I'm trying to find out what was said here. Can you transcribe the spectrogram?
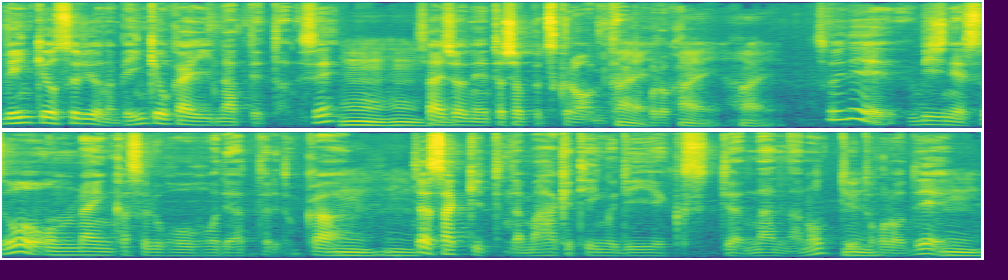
勉強するような勉強会になっていったんですね。うんうん最初ネットショップ作ろうみたいはないところから。はいはいそれでビジネスをオンライン化する方法であったりとか、じゃあさっき言ってたマーケティング DX って何なのっていうところで、うん。いわ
